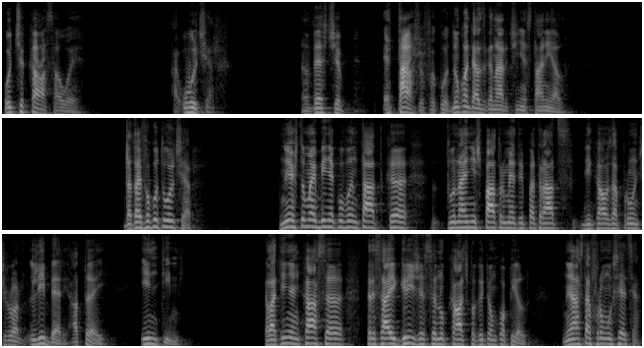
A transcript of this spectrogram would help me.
uite ce casă au e. Ulcer. Vezi ce etaj a făcut. Nu contează că n-are cine sta în el. Dar tu ai făcut ulcer. Nu ești tu mai binecuvântat că tu n-ai nici 4 metri pătrați din cauza pruncilor liberi a tăi, intimi. Că la tine în casă trebuie să ai grijă să nu calci pe câte un copil. Nu e asta frumusețea?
